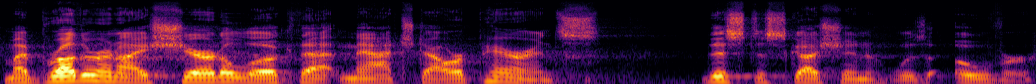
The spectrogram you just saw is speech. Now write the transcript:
My brother and I shared a look that matched our parents. This discussion was over.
